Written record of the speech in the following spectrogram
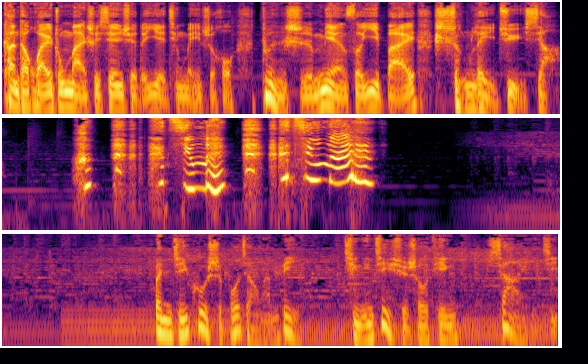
看他怀中满是鲜血的叶青梅之后，顿时面色一白，声泪俱下：“青梅，青梅。”本集故事播讲完毕，请您继续收听下一集。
